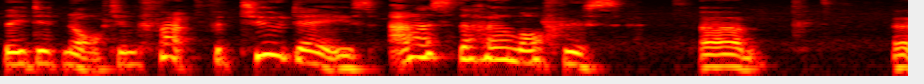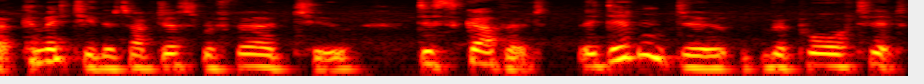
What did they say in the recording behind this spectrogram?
They did not. In fact, for two days, as the Home Office um, uh, committee that I've just referred to discovered, they didn't do report it.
